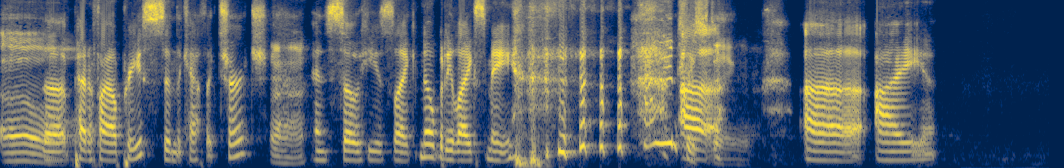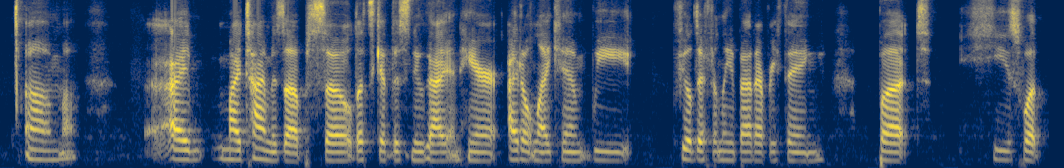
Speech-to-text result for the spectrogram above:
Oh, the pedophile priests in the Catholic Church. uh-huh. And so he's like, nobody likes me. How interesting. uh, I, um, I my time is up, so let's get this new guy in here. I don't like him. We feel differently about everything, but he's what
